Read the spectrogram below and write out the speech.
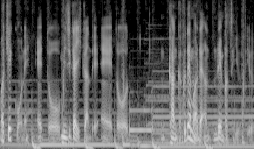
まあ、結構ね、えっと、短い期間で、えっと、感覚でまあ連発できるっていう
